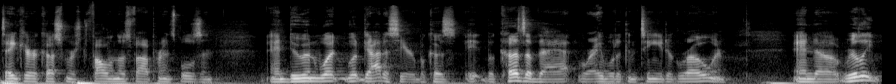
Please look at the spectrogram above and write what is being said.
taking care of customers, following those five principles, and and doing what what got us here. Because it, because of that, we're able to continue to grow and and uh, really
